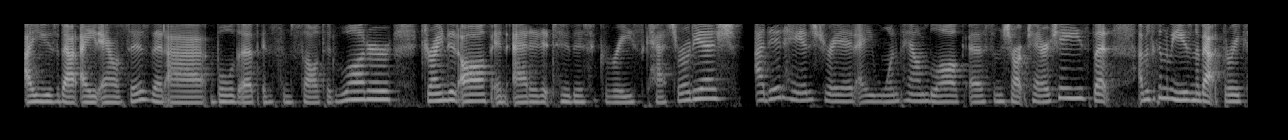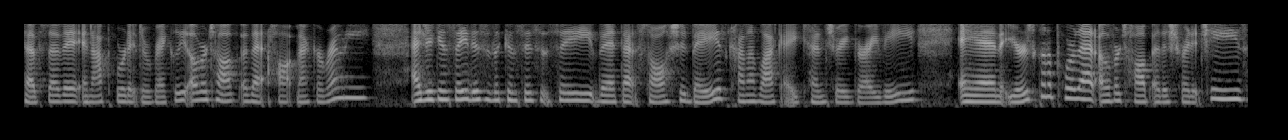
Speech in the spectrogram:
I use about eight ounces that I boiled up in some salted water, drained it off, and added it to this grease casserole dish. I did hand shred a one pound block of some sharp cheddar cheese, but I'm just going to be using about three cups of it and I poured it directly over top of that hot macaroni. As you can see, this is the consistency that that sauce should be. It's kind of like a country gravy and you're just going to pour that over top of the shredded cheese,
